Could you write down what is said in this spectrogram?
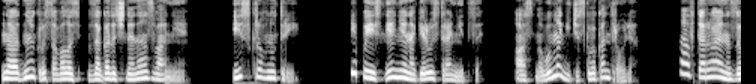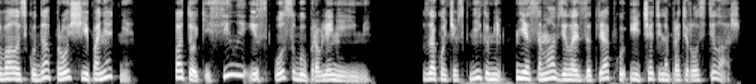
На одной красовалось загадочное название «Искра внутри» и пояснение на первой странице «Основы магического контроля». А вторая называлась куда проще и понятнее «Потоки силы и способы управления ими». Закончив с книгами, я сама взялась за тряпку и тщательно протерла стеллаж.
